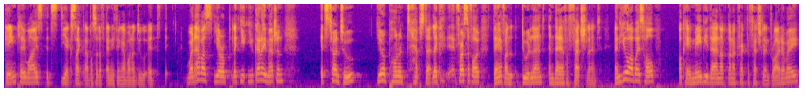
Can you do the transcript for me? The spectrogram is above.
gameplay wise, it's the exact opposite of anything I want to do. It whenever you're like you, you gotta imagine it's turn two your opponent taps that. Like, first of all, they have a dual land and they have a fetch land. And you always hope, okay, maybe they're not going to crack the fetch land right away.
